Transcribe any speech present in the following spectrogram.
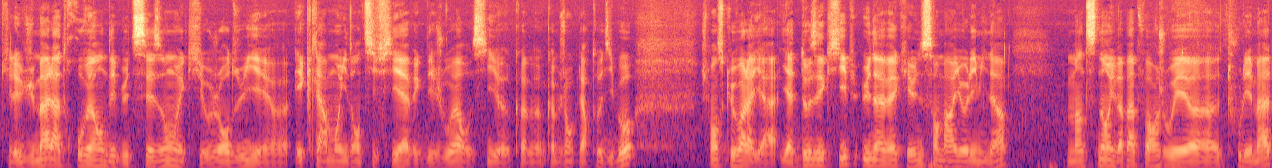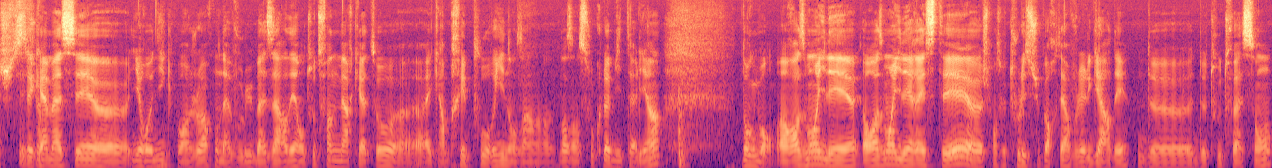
qu'il a eu du mal à trouver en début de saison et qui aujourd'hui est, euh, est clairement identifiée avec des joueurs aussi euh, comme, comme Jean-Claire Todibo. Je pense que voilà, il y a, il y a deux équipes, une avec et une sans Mario Lemina. Maintenant, il va pas pouvoir jouer euh, tous les matchs. C'est quand même assez euh, ironique pour un joueur qu'on a voulu bazarder en toute fin de mercato euh, avec un prêt pourri dans un, dans un sous-club italien. Donc bon, heureusement il est, resté. Euh, je pense que tous les supporters voulaient le garder de, de toute façon.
